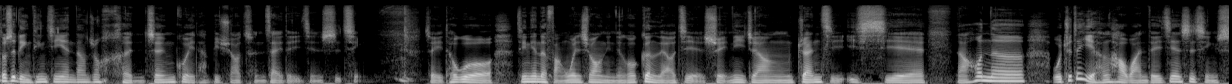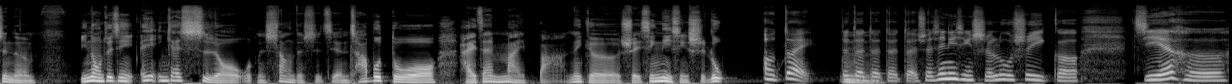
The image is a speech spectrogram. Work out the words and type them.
都是聆听经验当中很珍贵，它必须要存在的一件事情。所以，透过今天的访问，希望你能够更了解《水逆》这张专辑一些。然后呢，我觉得也很好玩的一件事情是呢，一弄最近哎，应该是哦，我们上的时间差不多还在卖吧？那个《水星逆行实录》哦，对，对对对对对，《水星逆行实录》是一个结合。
